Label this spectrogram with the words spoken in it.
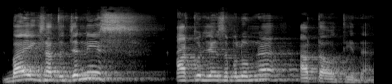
Baik satu jenis akun yang sebelumnya atau tidak.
